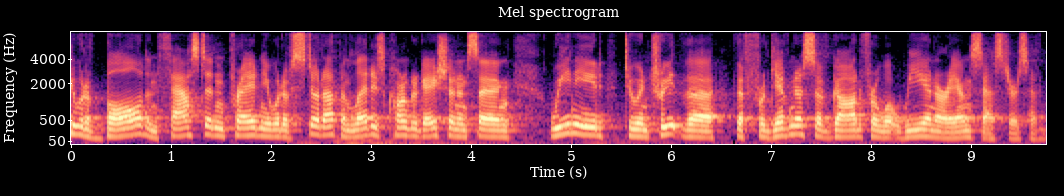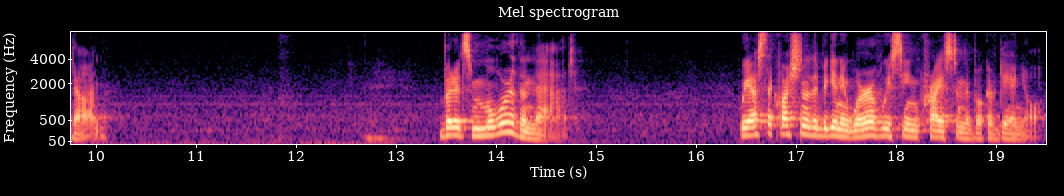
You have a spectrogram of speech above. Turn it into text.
He would have bawled and fasted and prayed, and he would have stood up and led his congregation and saying, We need to entreat the, the forgiveness of God for what we and our ancestors have done. But it's more than that. We asked the question at the beginning where have we seen Christ in the book of Daniel?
